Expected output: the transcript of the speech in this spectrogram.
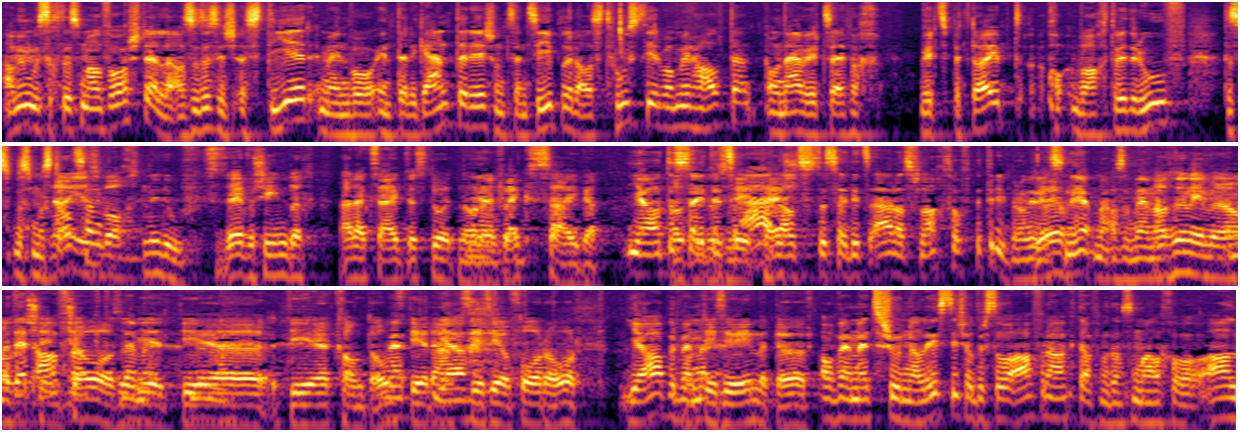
Aber man muss sich das mal vorstellen. Also das ist ein Tier, ich meine, das intelligenter ist und sensibler als die Haustiere, die wir halten. Und dann wird es einfach wird's betäubt, ko- wacht wieder auf. Das, das muss Nein, trotzdem... es wacht nicht auf. Sehr wahrscheinlich, er hat gesagt, es tut noch Ja. Reflex zeigen. Ja, das, Also sagt jetzt wird er als, das sagt jetzt er als Schlachthofbetreiber. Aber Ja, ja. nicht. Also wenn man, Also nehmen wir wenn an, man das dort stimmt schon. anfragt, Also wenn die, man- die, wenn man- äh, die Kantonsdirekte Ja. die sind ja vor Ort. Ja, aber wenn man... sind immer dort. Auch wenn man jetzt journalistisch oder so anfragt, darf man das mal anschauen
